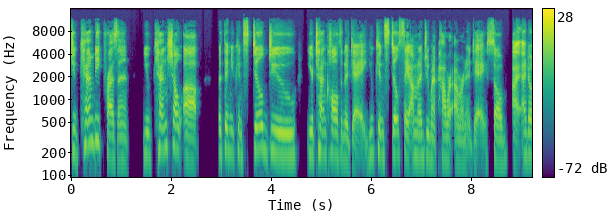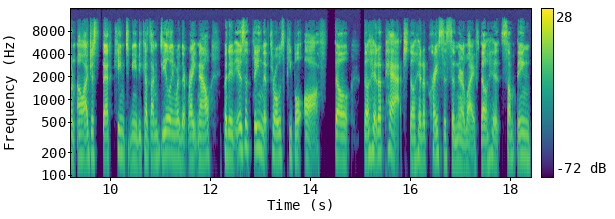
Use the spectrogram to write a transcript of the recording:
You can be present, you can show up, but then you can still do your 10 calls in a day. You can still say, I'm going to do my power hour in a day. So I, I, don't know. I just, that came to me because I'm dealing with it right now. But it is a thing that throws people off. They'll, they'll hit a patch, they'll hit a crisis in their life, they'll hit something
